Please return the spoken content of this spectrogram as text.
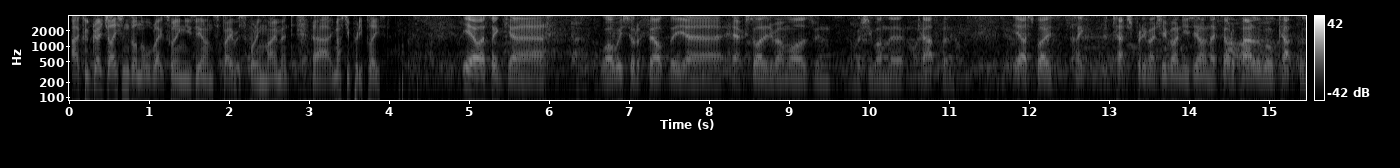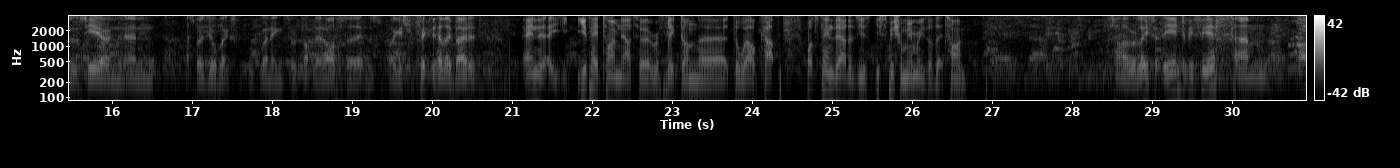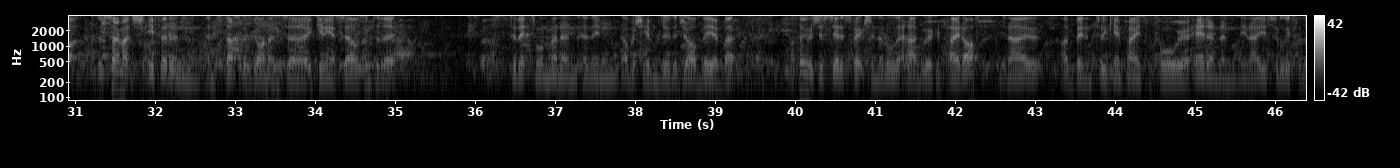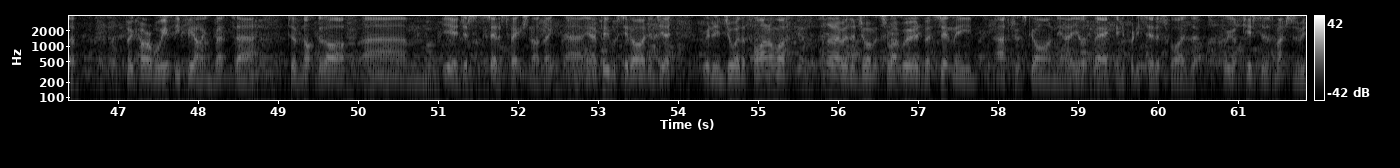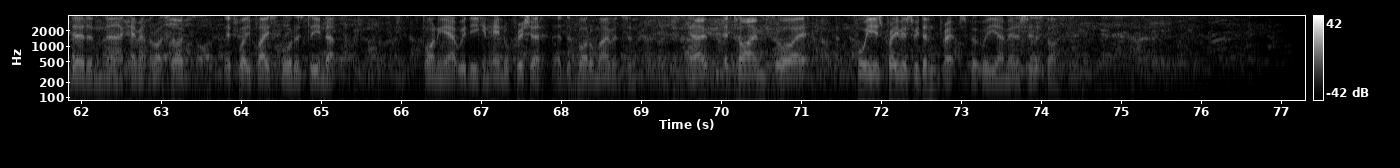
Uh, congratulations on the All Blacks winning New Zealand's favourite sporting moment. Uh, you must be pretty pleased. Yeah, well, I think. Uh, well, we sort of felt the uh, how excited everyone was when obviously won the cup, and yeah, I suppose I think it touched pretty much everyone in New Zealand. They felt a part of the World Cup because it was here, and, and I suppose the All Blacks winning sort of topped that off. So that was, I guess, reflected how they voted. And uh, you've had time now to reflect on the, the World Cup. What stands out as your, your special memories of that time? Oh, relief at the end, to be fair. Um, oh, there's so much effort and, and stuff that gone into getting ourselves into that to that tournament, and, and then obviously having to do the job there. But I think it was just satisfaction that all that hard work had paid off. You know, I'd been in two campaigns before we were Haddon, and you know, you're sort of left with a big, horrible, empty feeling. But uh, to have knocked it off, um, yeah, just satisfaction. I think. Uh, you know, people said, "Oh, did you?" Really enjoy the final. I don't know whether enjoyment's the right word, but certainly after it's gone, you know, you look back and you're pretty satisfied that we got tested as much as we did and uh, came out on the right side. That's why you play sport is to end up finding out whether you can handle pressure at the vital moments. And you know, at times or four years previous we didn't perhaps, but we uh, managed to this time.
